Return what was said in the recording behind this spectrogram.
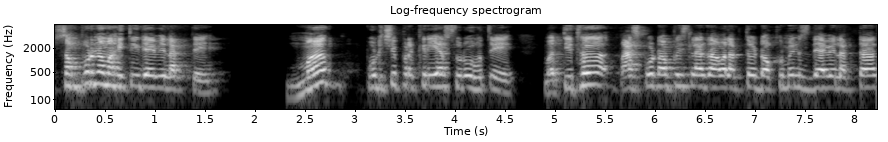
संपूर्ण माहिती द्यावी लागते. मग पुढची प्रक्रिया सुरू होते. मग तिथं पासपोर्ट ऑफिसला जावं लागतं डॉक्युमेंट्स द्यावे लागतात.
